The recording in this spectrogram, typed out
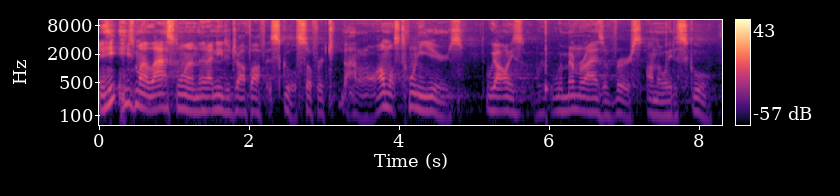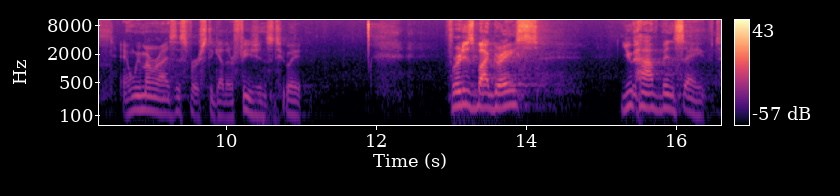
And he, he's my last one that I need to drop off at school. So for, I don't know, almost 20 years, we always, we memorize a verse on the way to school. And we memorize this verse together, Ephesians 2 8. For it is by grace you have been saved.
